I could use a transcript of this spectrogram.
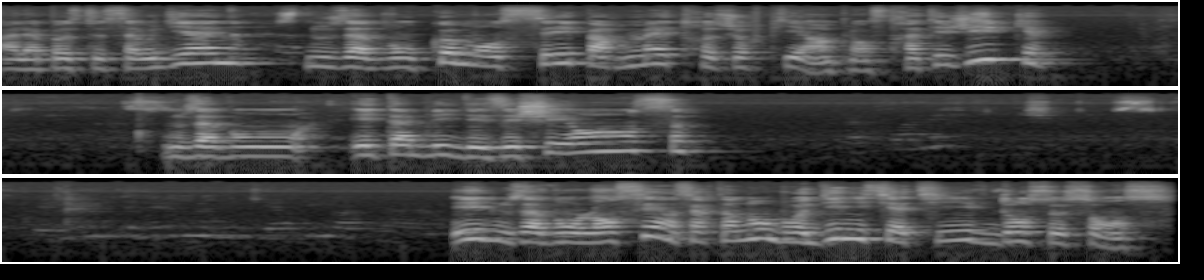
À la poste saoudienne, nous avons commencé par mettre sur pied un plan stratégique. Nous avons établi des échéances, et nous avons lancé un certain nombre d'initiatives dans ce sens.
